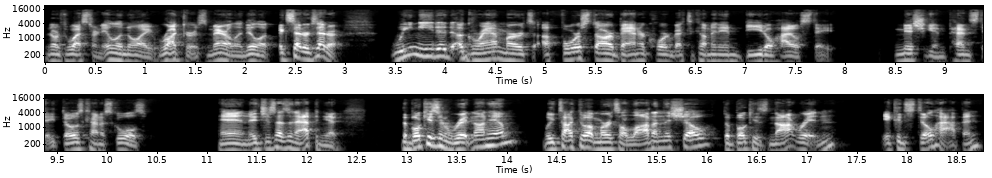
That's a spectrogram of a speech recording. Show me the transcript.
Northwestern, Illinois, Rutgers, Maryland, Illinois, et cetera, et cetera. We needed a Graham Mertz, a four-star banner quarterback to come in and beat Ohio State, Michigan, Penn State, those kind of schools. And it just hasn't happened yet. The book isn't written on him. We talked about Mertz a lot on this show. The book is not written. It could still happen.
